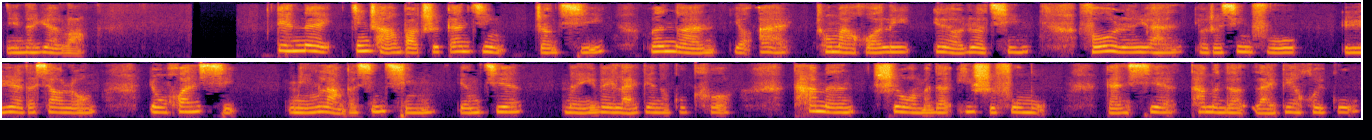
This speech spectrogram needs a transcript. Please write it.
您的愿望。店内经常保持干净、整齐、温暖、有爱，充满活力又有热情。服务人员有着幸福愉悦的笑容，用欢喜明朗的心情迎接每一位来店的顾客。他们是我们的衣食父母。感谢他们的来电惠顾，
